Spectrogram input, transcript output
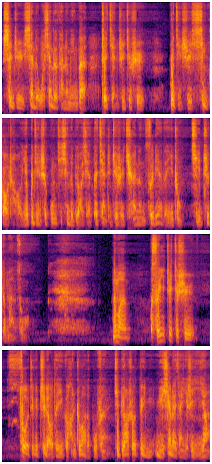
甚至现在，我现在才能明白，这简直就是不仅是性高潮，也不仅是攻击性的表现，它简直就是全能自恋的一种极致的满足。那么，所以这就是做这个治疗的一个很重要的部分。就比方说，对女女性来讲也是一样，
